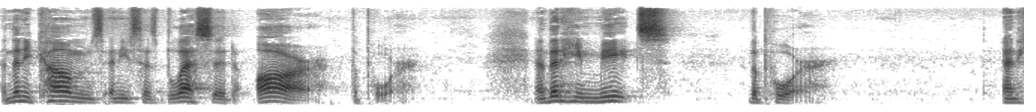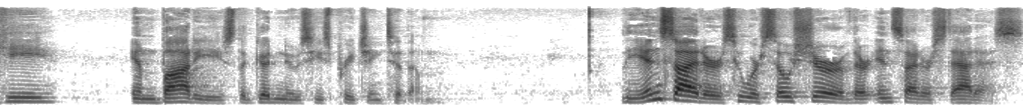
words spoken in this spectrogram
And then he comes and he says, Blessed are the poor. And then he meets the poor. And he embodies the good news he's preaching to them. The insiders who were so sure of their insider status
